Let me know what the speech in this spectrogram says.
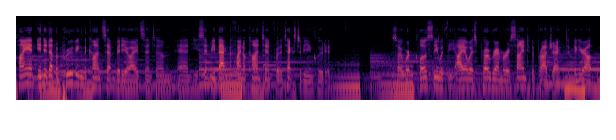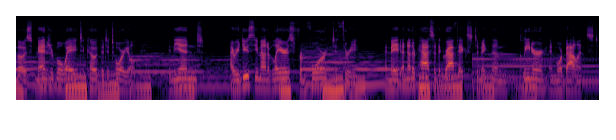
Client ended up approving the concept video I had sent him, and he sent me back the final content for the text to be included. So I worked closely with the iOS programmer assigned to the project to figure out the most manageable way to code the tutorial. In the end, I reduced the amount of layers from 4 to 3 and made another pass at the graphics to make them cleaner and more balanced.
